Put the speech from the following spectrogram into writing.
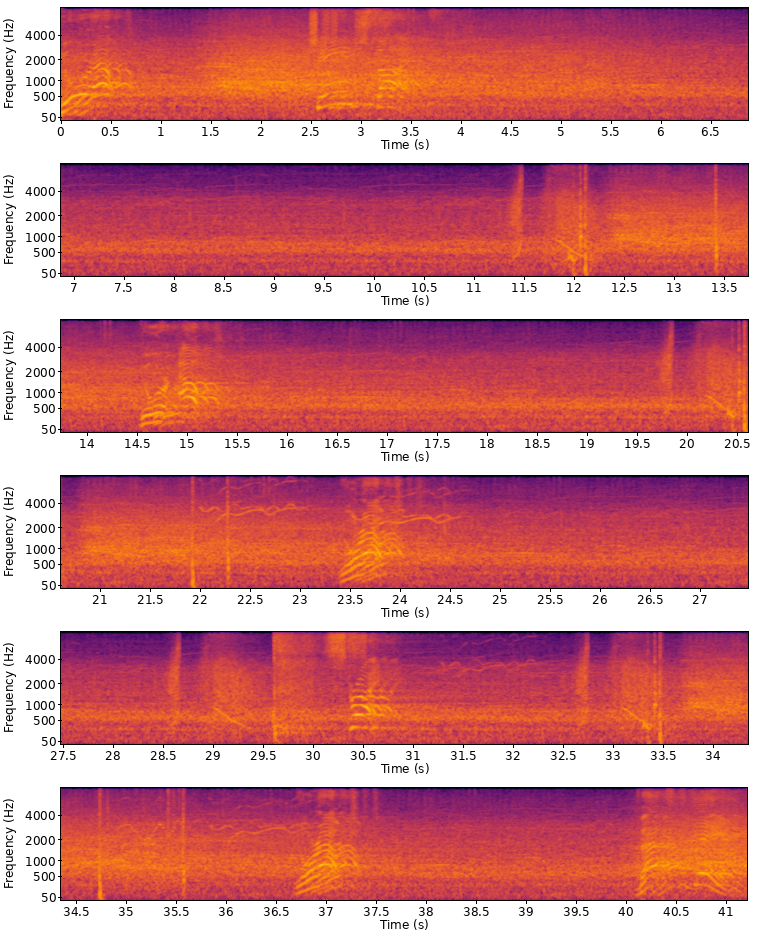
You're out. Change sides. You're out. You're out. Strike. You're out. That's the game.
